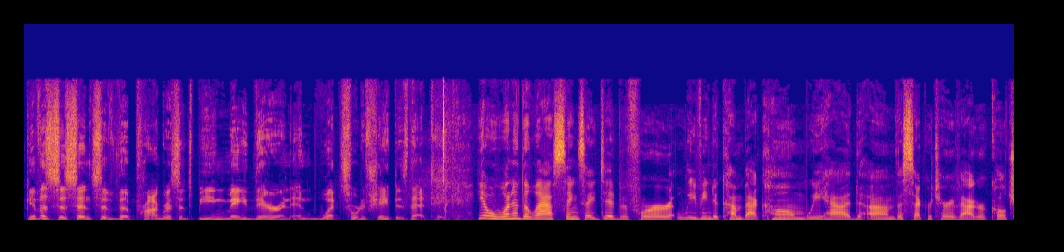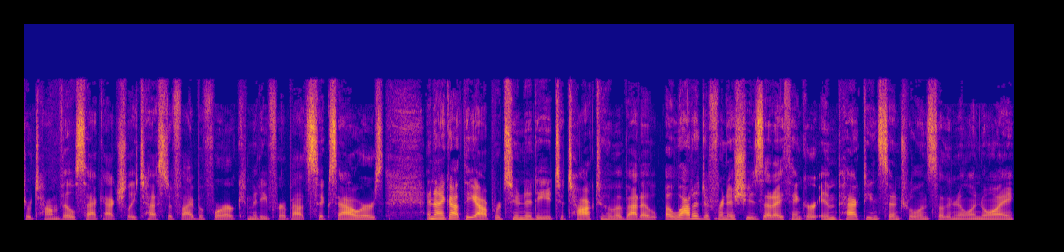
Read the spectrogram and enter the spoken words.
Give us a sense of the progress that's being made there and, and what sort of shape is that taking? Yeah, well, one of the last things I did before leaving to come back home, we had um, the Secretary of Agriculture, Tom Vilsack, actually testify before our committee for about six hours. And I got the opportunity to talk to him about a, a lot of different issues that I think are impacting central and southern Illinois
